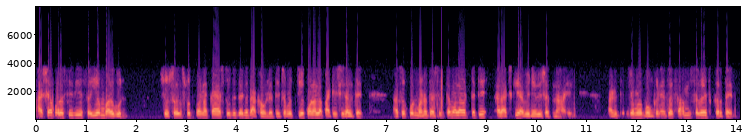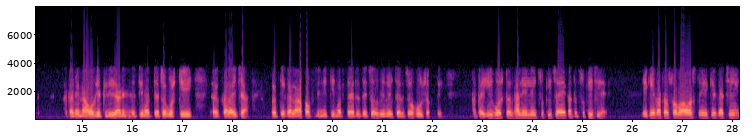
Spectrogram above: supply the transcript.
अशा परिस्थितीत संयम बाळगून सुसंस्कृतपणा काय असतो ते त्यांनी दाखवलं. त्याच्यामुळे ते कोणाला पाठीशी घालतायत? असं कोण म्हणत असेल तर मला वाटतं ते राजकीय अभिनिवेशातनं आहे. आणि त्याच्यामुळे भोंकण्याचं काम सगळेच करतायत. आता मी नावं घेतली आणि नीतिमत्तेच्या गोष्टी करायच्या. प्रत्येकाला आपापली नीतिमत्ता आहे तर त्याच्यावर वेगळी चर्चा होऊ शकते. आता ही गोष्ट झालेली चुकीची आहे का? तर चुकीची आहे. एकेकाचा स्वभाव असतो एकेकाची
